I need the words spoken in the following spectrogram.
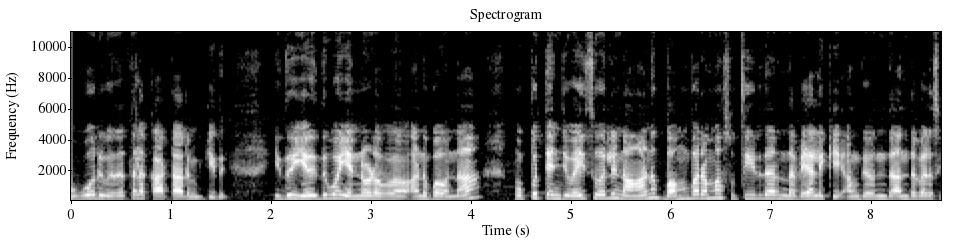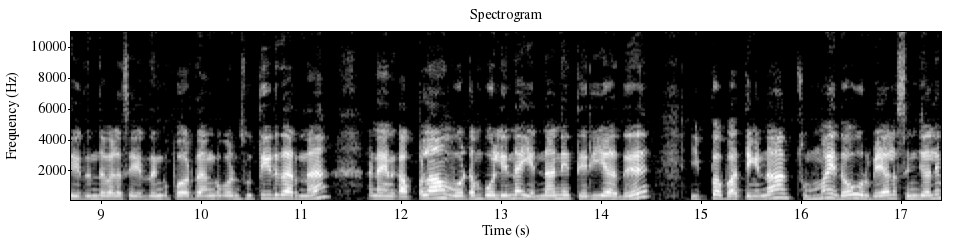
ஒவ்வொரு விதத்தில் காட்ட ஆரம்பிக்குது. இது எதுவும் என்னோடய அனுபவம் தான். முப்பத்தஞ்சு வயசு வரலையும் நானும் பம்பரமாக சுற்றிட்டு தான் இருந்தேன் வேலைக்கு. அங்கே இந்த அந்த வேலை செய்யுது இந்த வேலை செய்யுது இங்கே போகிறது அங்கே போகிறது சுற்றிட்டு தான் இருந்தேன். ஆனால் எனக்கு அப்போல்லாம் உடம்பொலின்னா என்னன்னே தெரியாது. இப்போ பார்த்தீங்கன்னா சும்மா ஏதோ ஒரு வேலை செஞ்சாலே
